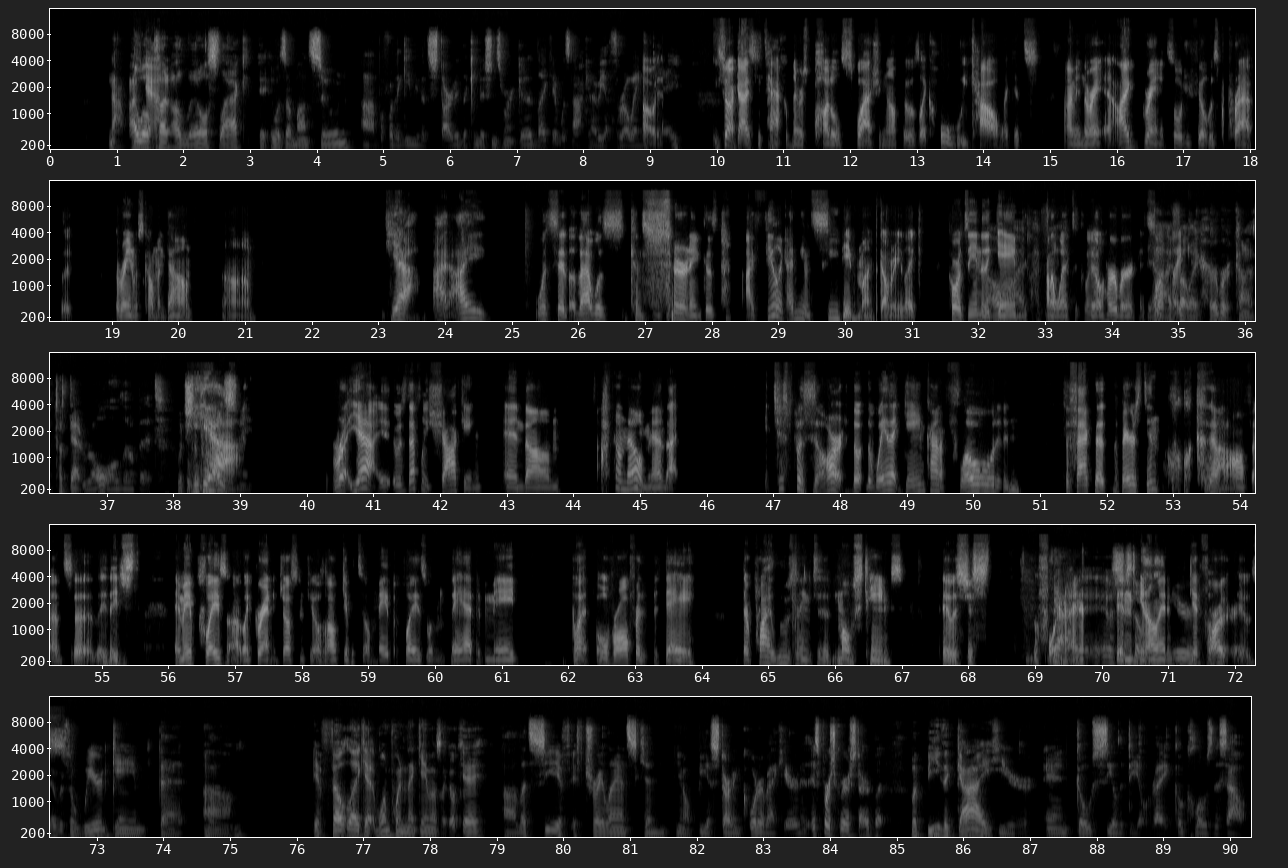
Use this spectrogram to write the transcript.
Now, I will yeah. cut a little slack. It, it was a monsoon um, before the game even started. The conditions weren't good. Like it was not going to be a throwing oh, day. Yeah. You saw guys get tackled. There was puddles splashing up. It was like, holy cow! Like it's. I mean, the rain. I granted Soldier Field was crap, but the rain was coming down. Um, yeah, I I would say that, that was concerning because I feel like I didn't even see David Montgomery. Like towards the end of the oh, game, kind of went like, to Khalil Herbert. It's yeah, I felt like Herbert kind of took that role a little bit, which surprised yeah. me. Right? Yeah, it, it, was definitely shocking, and um, I don't know, man. I, it's just bizarre the the way that game kind of flowed and the fact that the Bears didn't look good on offense. Uh, they they just they made plays uh, like granted Justin Fields, I'll give it to him, made the plays when they had to be made, but overall for the day, they're probably losing to most teams. It was just the 49ers yeah, it, didn't, you know, weird, they didn't get farther. It was, it was a weird game that um, it felt like at one point in that game, I was like, okay, uh, let's see if, if Trey Lance can, you know, be a starting quarterback here. And his first career start, but but be the guy here and go seal the deal, right? Go close this out.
